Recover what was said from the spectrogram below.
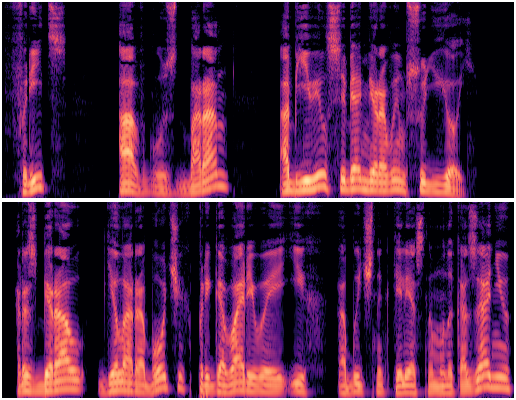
Фриц Август Баран объявил себя мировым судьей разбирал дела рабочих, приговаривая их обычно к телесному наказанию,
